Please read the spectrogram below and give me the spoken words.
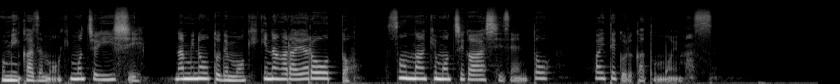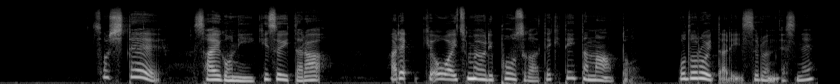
海風も気持ちいいし波の音でも聞きながらやろうとそんな気持ちが自然と湧いてくるかと思いますそして最後に気づいたらあれ今日はいつもよりポーズができていたなと驚いたりするんですね。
